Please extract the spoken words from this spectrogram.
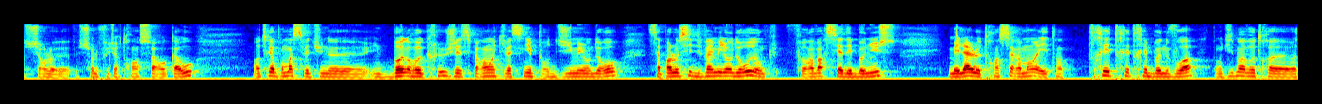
sur, le, sur le futur transfert au cas où. En tout cas, pour moi, ça fait une, une bonne recrue. J'espère vraiment qu'il va signer pour 18 millions d'euros. Ça parle aussi de 20 millions d'euros, donc il faudra voir s'il y a des bonus. Mais là, le transfert est en très très très bonne voie. Donc dites-moi votre,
